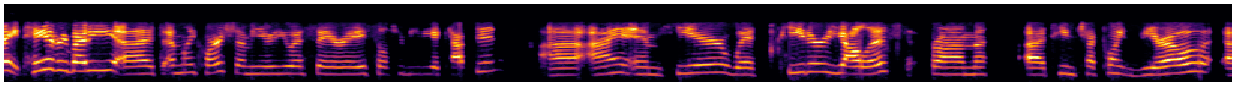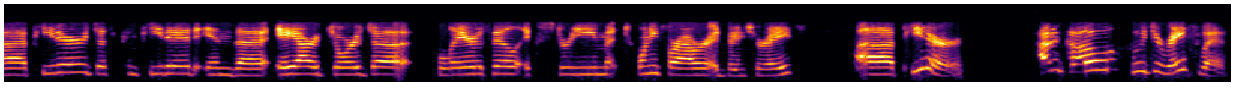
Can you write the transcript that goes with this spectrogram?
right. Hey, everybody. Uh, it's Emily Korsh. I'm your USARA social media captain. Uh, I am here with Peter Jolles from uh, Team Checkpoint Zero. Uh, Peter just competed in the AR Georgia Blairsville Extreme 24 hour adventure race. Uh, Peter, how'd it go? Who'd you race with?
